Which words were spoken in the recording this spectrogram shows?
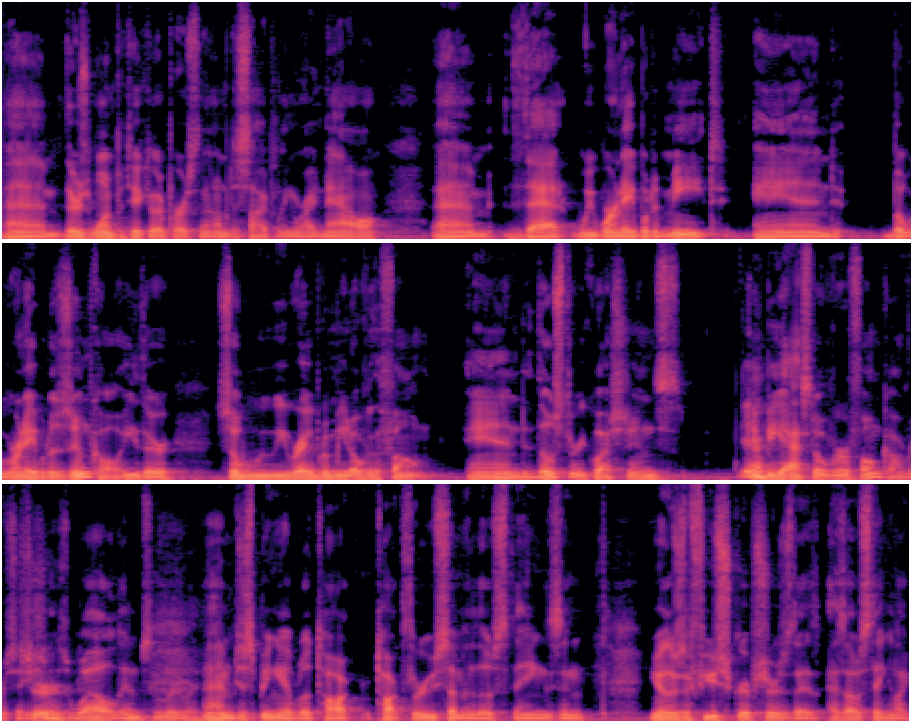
Um, there's one particular person that I'm discipling right now um, that we weren't able to meet, and but we weren't able to Zoom call either. So we were able to meet over the phone, and those three questions Yeah. can be asked over a phone conversation Sure. as well, and Absolutely. um, just being able to talk talk through some of those things. And you know, there's a few scriptures that, as I was thinking, like,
